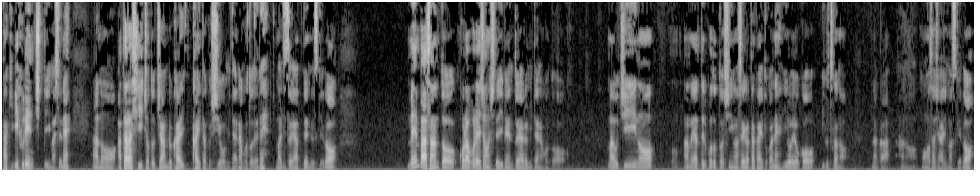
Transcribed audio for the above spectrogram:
焚き火フレンチって言いましてね、あの、新しいちょっとジャンル開拓しようみたいなことでね、まあ実はやってんですけど、メンバーさんとコラボレーションしてイベントやるみたいなことを、まあうちの、あのやってることと親和性が高いとかね、いろいろこう、いくつかの、なんか、あの、物差しありますけど、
